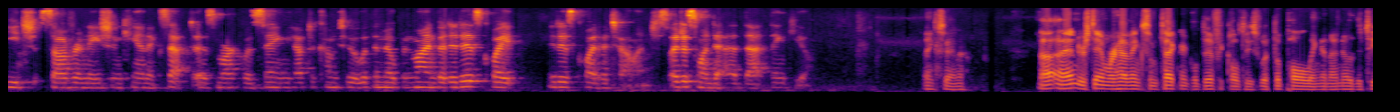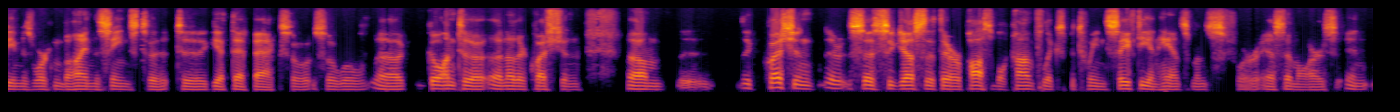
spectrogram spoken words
each sovereign nation can accept. As Mark was saying, you have to come to it with an open mind, but it is quite, it is quite a challenge. So I just wanted to add that. Thank you. Thanks, Anna. I understand we're having some technical difficulties with the polling, and I know the team is working behind the scenes to to get that back. So so we'll uh, go on to another question. Um, the question uh, says suggests that there are possible conflicts between safety enhancements for SMRs and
